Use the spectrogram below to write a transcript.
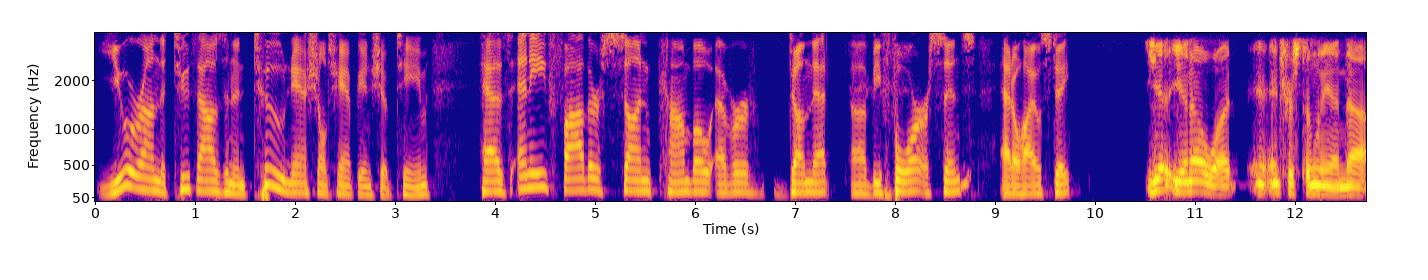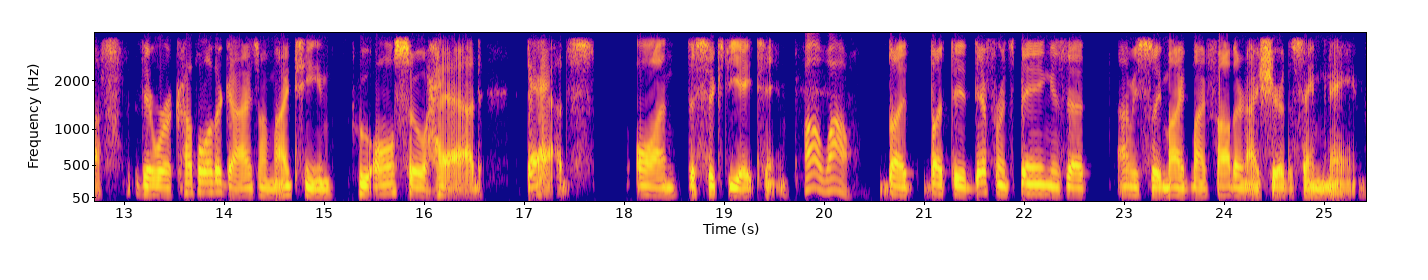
You were on the 2002 national championship team. Has any father son combo ever done that uh, before or since at Ohio State? Yeah, you know what? Interestingly enough, there were a couple other guys on my team who also had dads on the 68 team. Oh, wow. But but the difference being is that obviously my my father and I share the same name.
